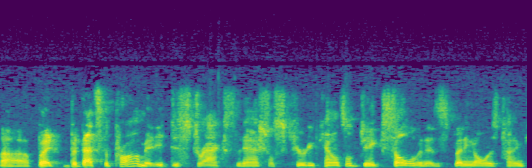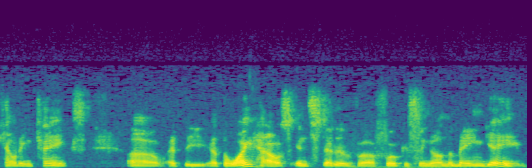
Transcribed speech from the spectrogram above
Uh, but but that's the problem. It, it distracts the National Security Council. Jake Sullivan is spending all his time counting tanks uh, at the at the White House instead of uh, focusing on the main game.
